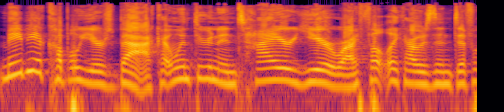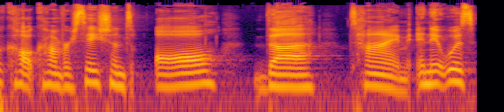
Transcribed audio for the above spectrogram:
maybe a couple years back, I went through an entire year where I felt like I was in difficult conversations all the time. And it was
